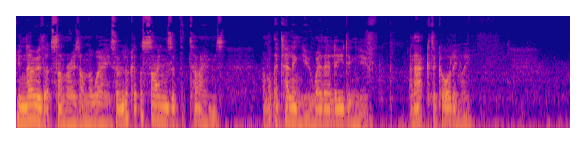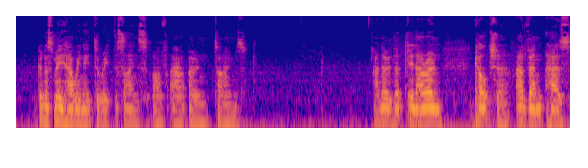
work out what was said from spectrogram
You know that summer is on the way. So look at the signs of the times and what they're telling you, where they're leading you, and act accordingly. Goodness me, how we need to read the signs of our own times. I know that in our own culture, Advent has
